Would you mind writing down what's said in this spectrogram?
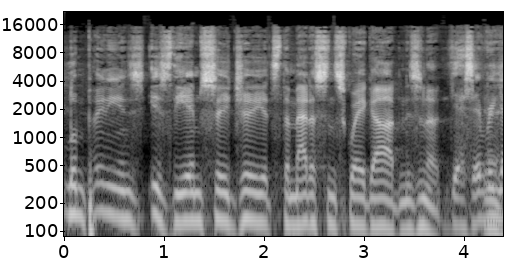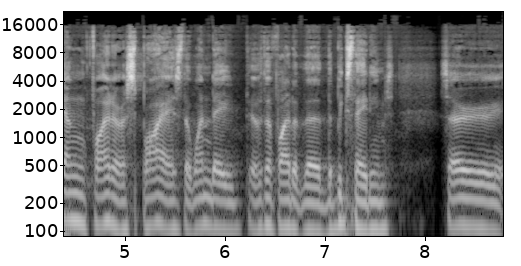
Lumpini is, is the MCG. It's the Madison Square Garden, isn't it? Yes, every yeah. young fighter aspires to one day to, to fight at the, the big stadiums. So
